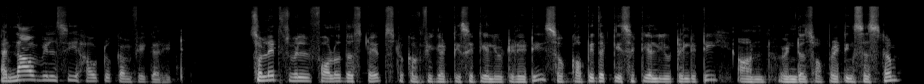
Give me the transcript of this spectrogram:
and now we'll see how to configure it. So let's will follow the steps to configure TCTL utility. So copy the TCTL utility on Windows operating system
